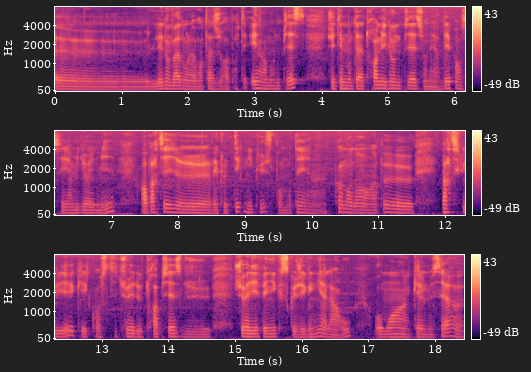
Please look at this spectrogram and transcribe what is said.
Euh, les nomades ont l'avantage de rapporter énormément de pièces. J'ai été monté à 3 millions de pièces, j'en ai dépensé 1,5 million. En partie euh, avec le Technicus pour monter un commandant un peu particulier qui est constitué de 3 pièces du Chevalier Phoenix que j'ai gagné à la roue, au moins qu'elle me serve.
